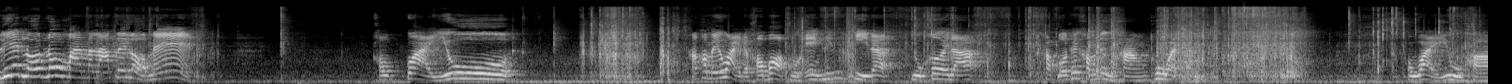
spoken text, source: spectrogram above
เรียกรถโรงพยาบาลมารับเลยเหรอแม่ เขาไหวอยู่ ถ้าเขาไม่ไหวเดี๋ยวเขาบอกหนูเองที่พี่พีทอะหนูเคยละ ขับรถให้เขาหนึ่งครั้งทวดเขาไหวอยู่ค่ะ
